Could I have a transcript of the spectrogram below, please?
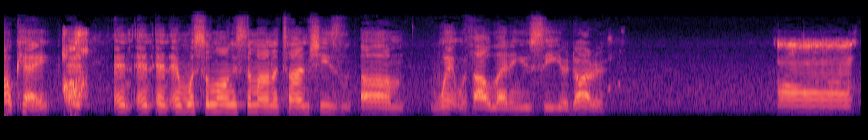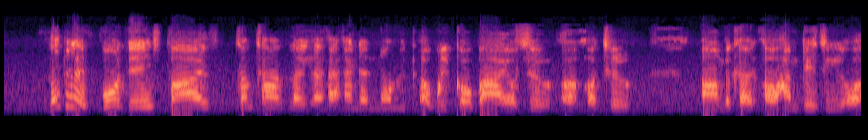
Okay, and, and, and, and what's the longest amount of time she's um went without letting you see your daughter? Um, maybe like four days, five. Sometimes like, and then normally a week go by or two or, or two. Um, because oh I'm busy or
